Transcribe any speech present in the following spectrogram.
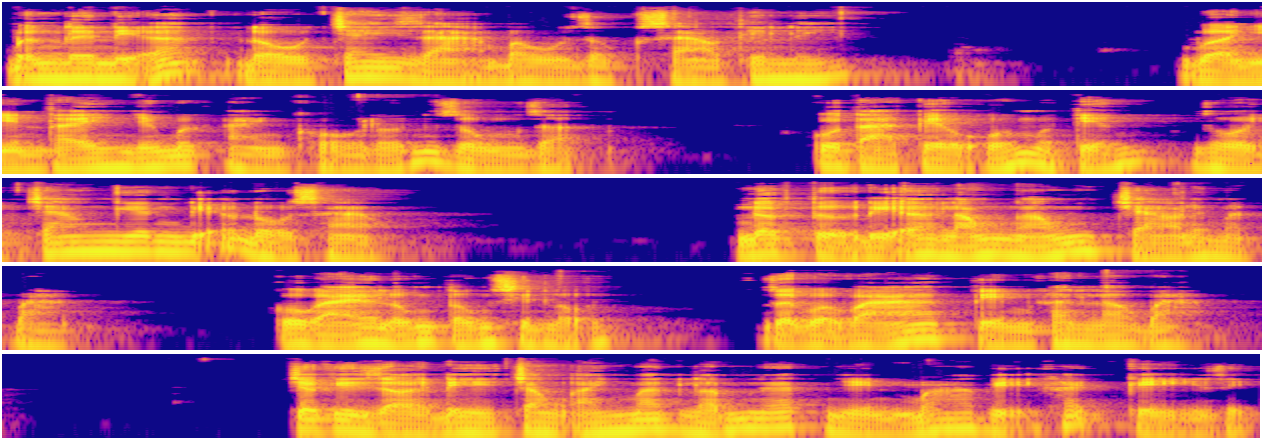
Bưng lên đĩa đồ chay giả bầu dục xào thiên lý. Vừa nhìn thấy những bức ảnh khổ lớn rùng rợn, Cô ta kêu ối một tiếng Rồi trao nghiêng đĩa đồ xào. Nước từ đĩa lóng ngóng trào lên mặt bàn. Cô gái lúng túng xin lỗi. Rồi vội vã tìm khăn lau bàn Trước khi rời đi, Trong ánh mắt lấm lét nhìn ba vị khách kỳ dị.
